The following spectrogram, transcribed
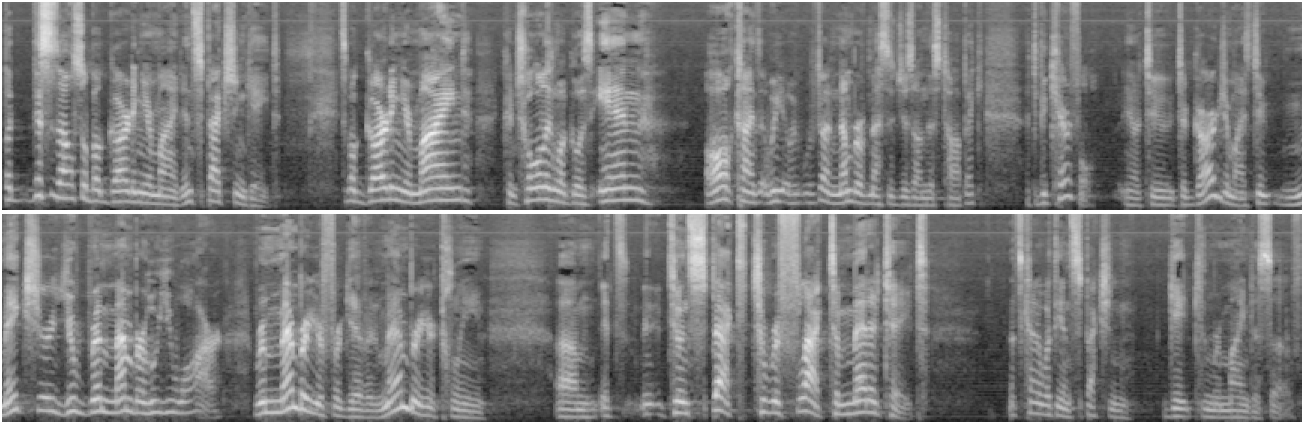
But this is also about guarding your mind, inspection gate. It's about guarding your mind, controlling what goes in, all kinds of, we, we've done a number of messages on this topic uh, to be careful, you know, to, to guard your minds, to make sure you remember who you are. Remember you're forgiven. Remember you're clean. Um, it's to inspect, to reflect, to meditate. That's kind of what the inspection gate can remind us of.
